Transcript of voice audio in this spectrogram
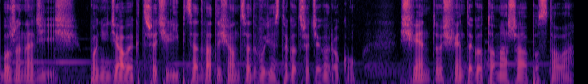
Boże na dziś, poniedziałek 3 lipca 2023 roku. Święto świętego Tomasza Apostoła.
